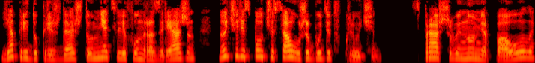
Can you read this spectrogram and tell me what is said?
Я предупреждаю, что у меня телефон разряжен, но через полчаса уже будет включен. Спрашиваю номер Паолы,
